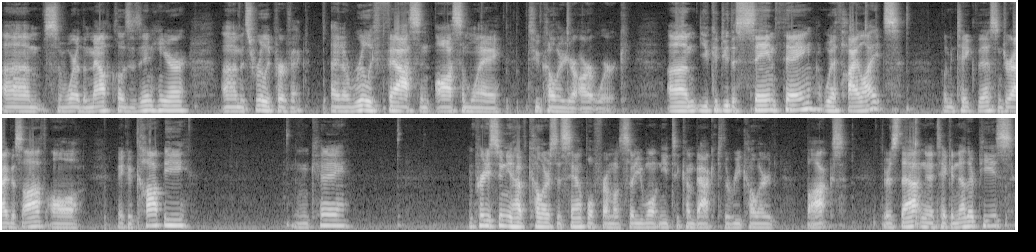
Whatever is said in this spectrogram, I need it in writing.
um, so where the mouth closes in here. Um, it's really perfect and a really fast and awesome way to color your artwork. Um, you could do the same thing with highlights. Let me take this and drag this off. I'll make a copy, Okay. And pretty soon you have colors to sample from, so you won't need to come back to the recolored box. There's that. I'm going to take another piece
